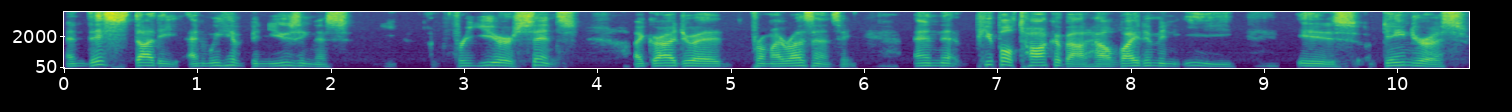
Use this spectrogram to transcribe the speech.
and this study and we have been using this for years since i graduated from my residency and that people talk about how vitamin E is dangerous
